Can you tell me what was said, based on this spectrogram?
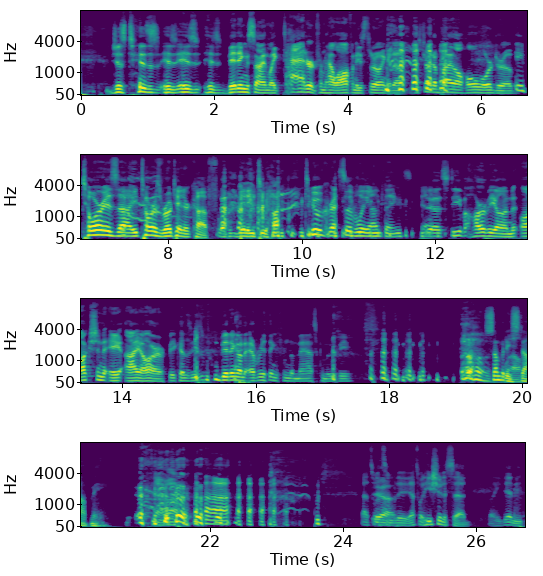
just his his his his bidding sign like tattered from how often he's throwing it up. He's trying to buy the whole wardrobe. He tore his uh, he tore his rotator cuff, like bidding too hard, too aggressively on things. Yeah. Yeah, Steve Harvey on auction AIR because he's bidding on everything from the Mask movie. Somebody stop me. That's what Yeah. somebody. That's what he should have said, but he didn't.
